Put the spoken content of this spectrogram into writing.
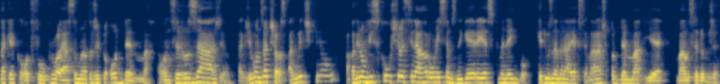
tak jako odfouknul a já jsem mu na to řekl odemma a on se rozářil. Takže on začal s angličtinou a pak jenom vyzkoušel si náhodou, nejsem z Nigérie, z Kmenejbo. Kedu znamená, jak se máš, odemma je, mám se dobře.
